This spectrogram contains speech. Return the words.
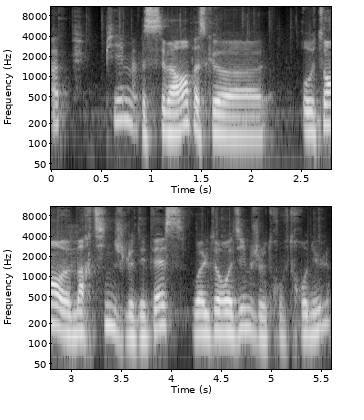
hop, pim. C'est marrant parce que autant Martin, je le déteste, Walter Odim, je le trouve trop nul.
